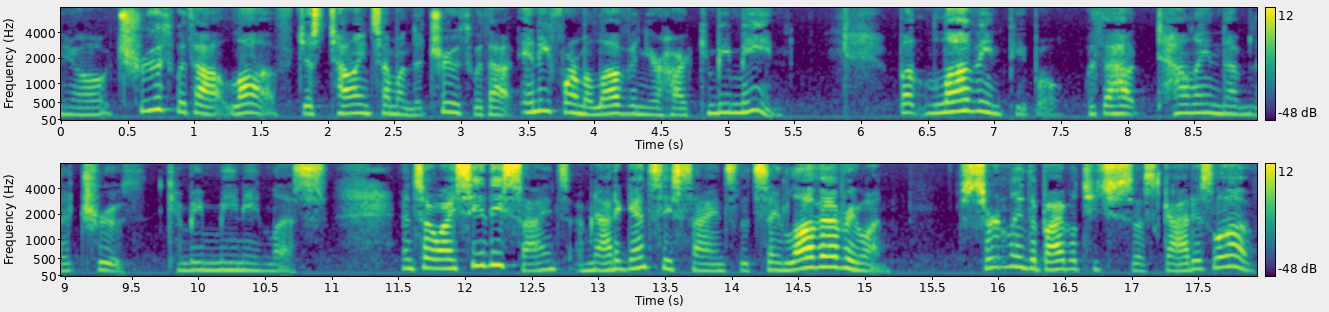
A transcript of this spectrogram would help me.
You know, truth without love, just telling someone the truth without any form of love in your heart can be mean. But loving people without telling them the truth can be meaningless. And so I see these signs. I'm not against these signs that say love everyone. Certainly the Bible teaches us God is love.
